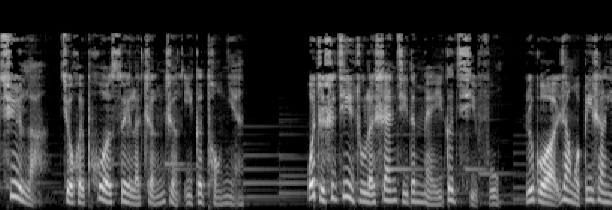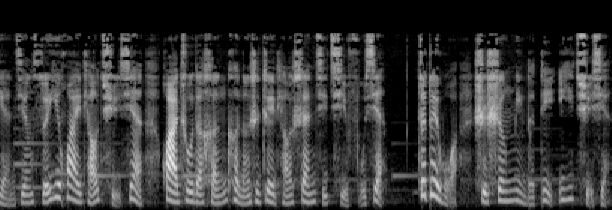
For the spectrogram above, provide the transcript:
去了就会破碎了整整一个童年。我只是记住了山脊的每一个起伏。如果让我闭上眼睛，随意画一条曲线，画出的很可能是这条山脊起伏线。这对我是生命的第一曲线。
